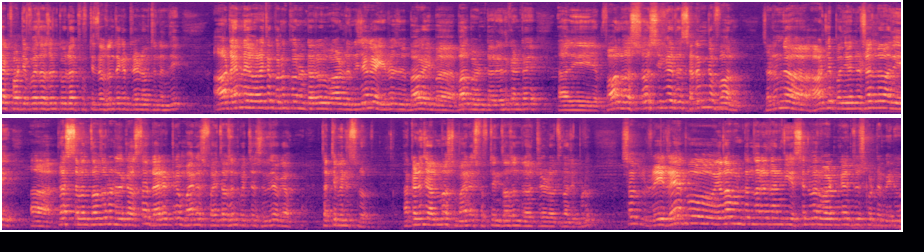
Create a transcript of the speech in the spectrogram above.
lakh forty five thousand two lakh fifty thousand దగ్గర ట్రేడ్ అవుతున్నది. ఆ టైంలో ఎవరైతే కొనుక్కొని ఉంటారో వాళ్ళు నిజంగా ఈరోజు బాగా బాధపడి ఉంటారు. ఎందుకంటే అది ఫాల్ వాజ్ సో సివియర్ సడన్గా ఫాల్ సడన్గా హార్డ్లీ పదిహేను నిమిషాల్లో అది ప్లస్ సెవెన్ థౌసండ్ ఉండేది కాస్త డైరెక్ట్గా మైనస్ ఫైవ్ థౌసండ్కి వచ్చేసింది ఒక థర్టీ మినిట్స్లో. అక్కడి నుంచి almost minus fifteen thousand trade అవుతున్నది ఇప్పుడు. సో రే రేపు ఎలా ఉంటుందనే దానికి సిల్వర్ వాటిని చూసుకుంటే మీరు.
